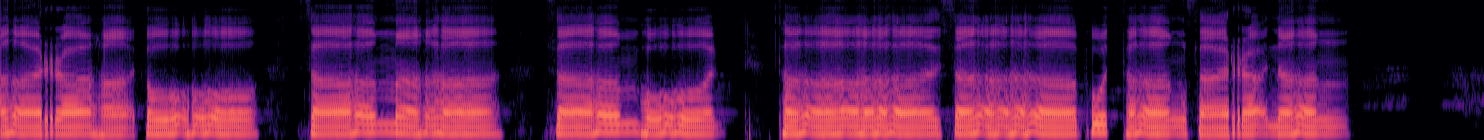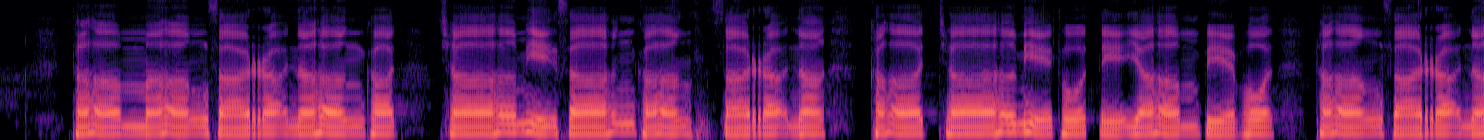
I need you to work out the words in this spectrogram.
อะระหะโต สัมมาสัมพุทธัสสะพุทธังสารนังธรรมังสารนังคัจฉามิสังฆังสารนัง คัจฉามิทุติยมปิพุทธังสารนั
